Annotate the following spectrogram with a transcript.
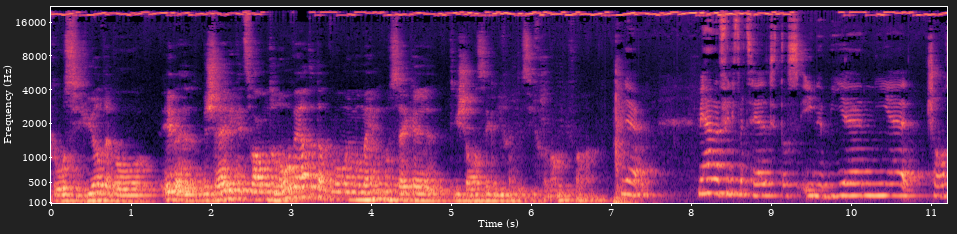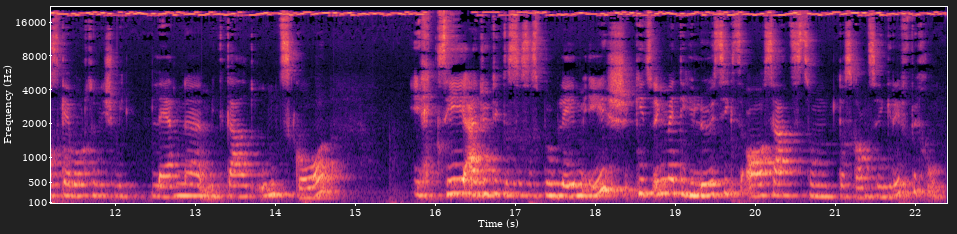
grosse Hürden, wo eben Beschreibungen zwar unternommen werden, aber wo man im Moment muss sagen, die Chancen gleichen sicher noch nicht. Ja. Wir haben viel erzählt, dass ihnen wie nie die Chance gegeben worden ist, mit Lernen, mit Geld umzugehen ich sehe eindeutig, dass das ein Problem ist. Gibt es irgendwelche Lösungsansätze, um das Ganze in den Griff zu bekommen?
